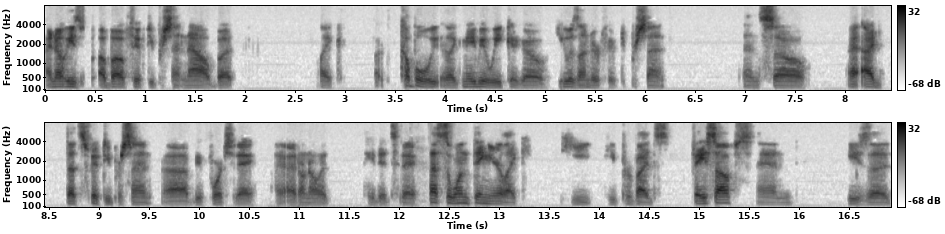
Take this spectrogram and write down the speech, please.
I know he's above fifty percent now, but like a couple weeks, like maybe a week ago, he was under fifty percent, and so I, I that's fifty percent uh, before today. I, I don't know what he did today. That's the one thing you're like he he provides faceoffs and he's a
